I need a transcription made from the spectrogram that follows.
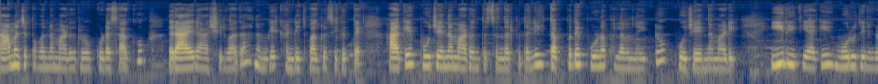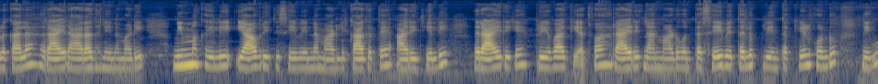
ನಾಮಜಪವನ್ನು ಮಾಡಿದ್ರೂ ಕೂಡ ಸಾಕು. ರಾಯರ ಆಶೀರ್ವಾದ ನಮಗೆ ಖಂಡಿತವಾಗ್ಲೂ ಸಿಗುತ್ತೆ. ಹಾಗೆ ಪೂಜೆಯನ್ನು ಮಾಡುವಂಥ ಸಂದರ್ಭದಲ್ಲಿ ತಪ್ಪದೇ ಪೂರ್ಣ ಫಲವನ್ನು ಇಟ್ಟು ಪೂಜೆಯನ್ನು ಮಾಡಿ. ಈ ರೀತಿಯಾಗಿ ಮೂರು ದಿನಗಳ ಕಾಲ ರಾಯರ ಆರಾಧನೆಯನ್ನು ಮಾಡಿ. ನಿಮ್ಮ ಕೈಲಿ ಯಾವ ರೀತಿ ಸೇವೆಯನ್ನು ಮಾಡಲಿಕ್ಕಾಗತ್ತೆ ಆ ರೀತಿಯಲ್ಲಿ ರಾಯರಿಗೆ ಪ್ರಿಯವಾಗಿ ಅಥವಾ ರಾಯರಿಗೆ ನಾನು ಮಾಡುವಂಥ ಸೇವೆ ತಲುಪಲಿ ಅಂತ ಕೇಳಿಕೊಂಡು ನೀವು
